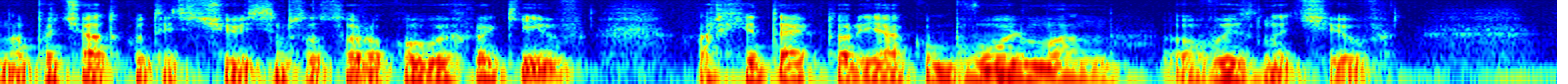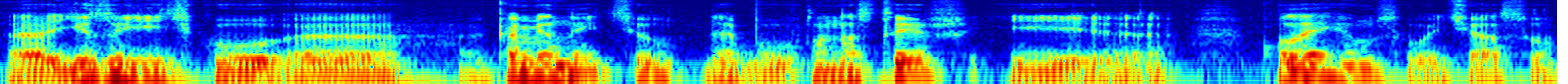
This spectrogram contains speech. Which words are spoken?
на початку 1840-х років архітектор Якоб Вольман визначив е, єзуїтську е, кам'яницю, де був монастир і е, колегіум свого часу,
